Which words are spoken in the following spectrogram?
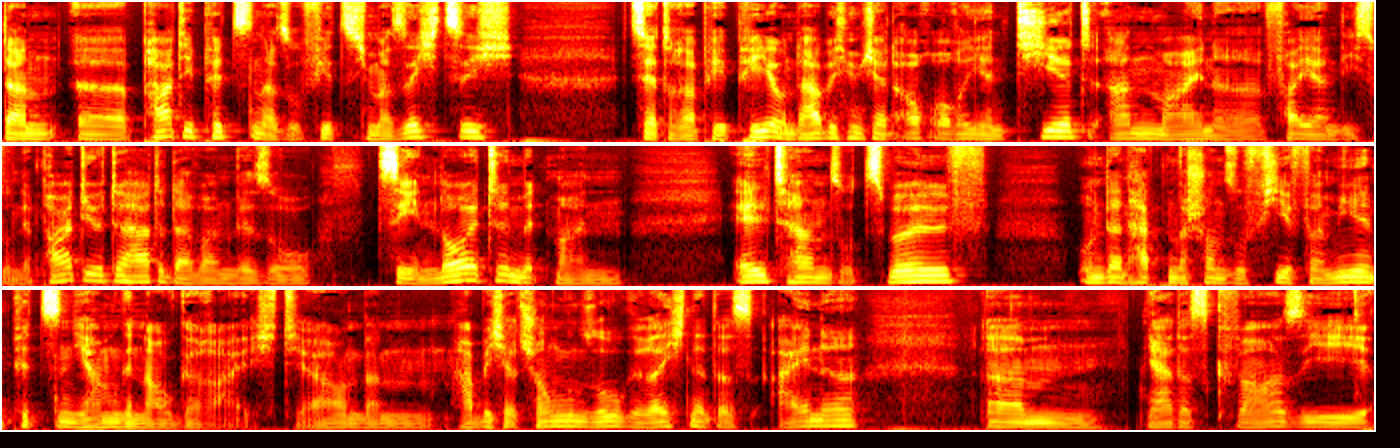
Dann äh, Partypizzen, also 40 mal 60 etc. pp. Und da habe ich mich halt auch orientiert an meine Feiern, die ich so in der Partyhütte hatte. Da waren wir so zehn Leute mit meinen Eltern, so zwölf. Und dann hatten wir schon so vier Familienpizzen, die haben genau gereicht. Ja, und dann habe ich halt schon so gerechnet, dass eine, ähm, ja, dass quasi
